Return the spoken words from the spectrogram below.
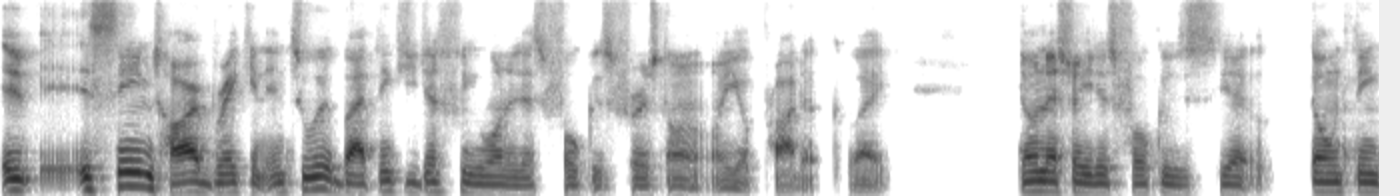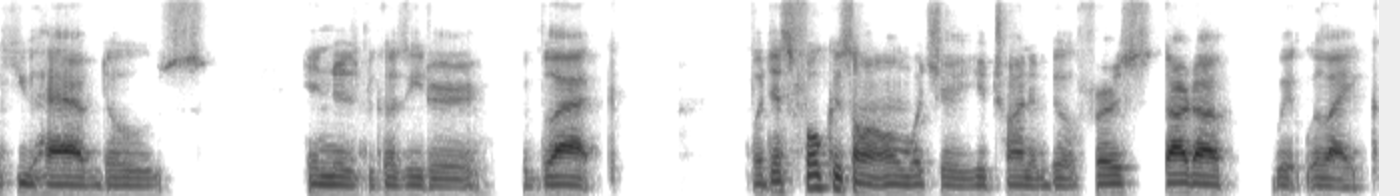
it, it seems hard breaking into it, but I think you definitely want to just focus first on, on your product. Like don't necessarily just focus yet. Don't think you have those hinders because either you're black, but just focus on, on what you're you're trying to build first. Start off with, with like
